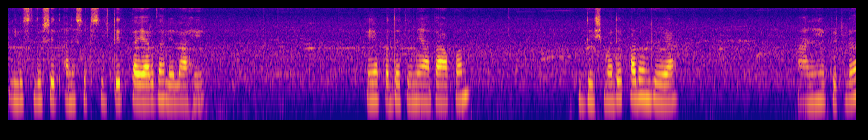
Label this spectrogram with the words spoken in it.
लुसलुशीत आणि सुटसुटीत तयार झालेलं आहे. या पद्धतीने आता आपण डिशमध्ये काढून घेऊया. आणि हे पिठलं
